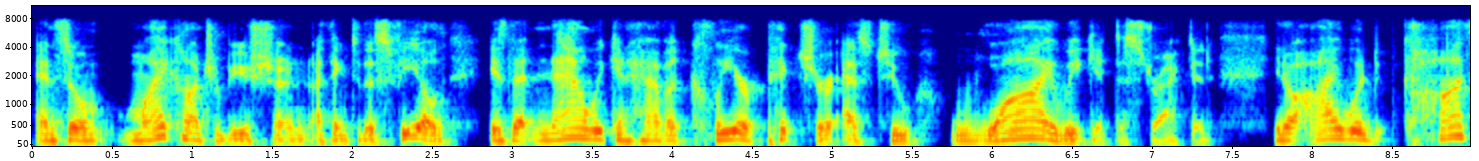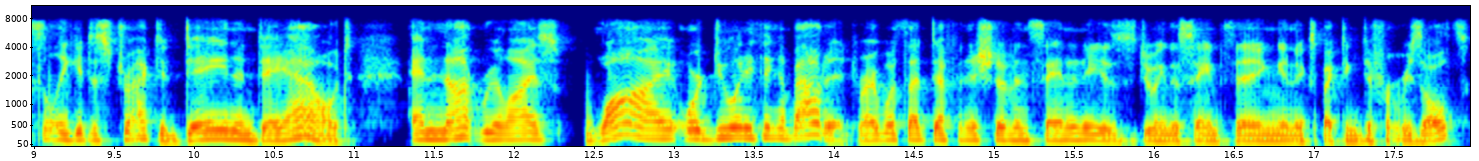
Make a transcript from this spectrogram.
And so, my contribution, I think, to this field is that now we can have a clear picture as to why we get distracted. You know, I would constantly get distracted day in and day out and not realize why or do anything about it, right? What's that definition of insanity? Is doing the same thing and expecting different results.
